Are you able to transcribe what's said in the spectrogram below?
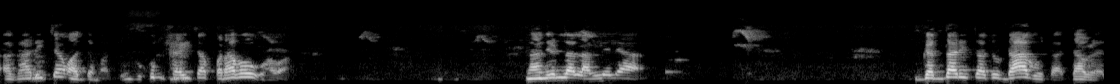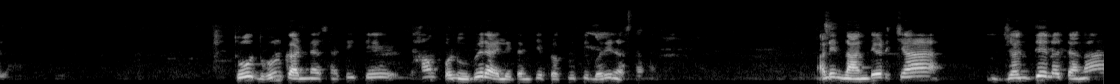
आघाडीच्या माध्यमातून हुकुमशाहीचा पराभव व्हावा. नांदेडला लागलेल्या गद्दारीचा जो डाग होता त्यावेळेला तो धुवून काढण्यासाठी ते ठामपण उभे राहिले त्यांची प्रकृती बरी नसताना. आणि नांदेडच्या जनतेनं त्यांना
